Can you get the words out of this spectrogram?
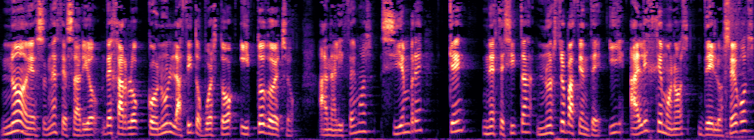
No es necesario dejarlo con un lacito puesto y todo hecho. Analicemos siempre qué necesita nuestro paciente y alejémonos de los egos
